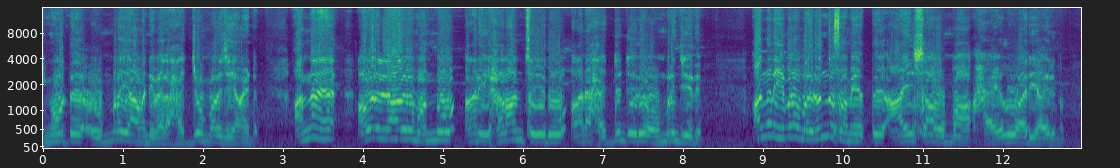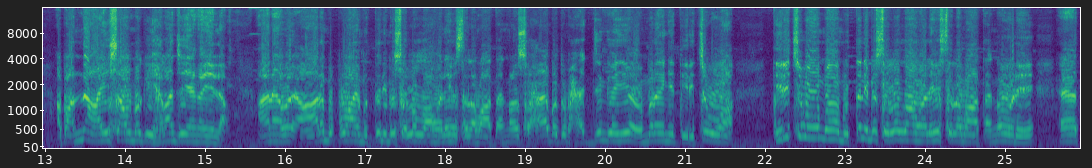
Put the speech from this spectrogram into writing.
ഇങ്ങോട്ട് ഉമ്ര ചെയ്യാൻ വേണ്ടി വരാം ഹജ്ജ് ഉമ്ര ചെയ്യാൻ വേണ്ടി. അങ്ങനെ അവരെല്ലാവരും വന്നു അങ്ങനെ ഇഹ്റാം ചെയ്തു അങ്ങനെ ഹജ്ജും ചെയ്തു ഉംറയും ചെയ്തു. അങ്ങനെ ഇവിടെ വരുന്ന സമയത്ത് ആയിഷ ഉമ്മ ഹൈലുവാരിയായിരുന്നു അപ്പൊ അന്ന് ആയിഷ ഉമ്മക്ക് ഇഹ്റാം ചെയ്യാൻ കഴിയില്ല. ആരംഭപ്പുവായ മുത്തനബി സല്ലല്ലാഹു അലൈഹി വസല്ലമ തങ്ങൾ സ്വഹാബത്തും ഹജ്ജും കഴിഞ്ഞ് ഉംറ കഴിഞ്ഞ് തിരിച്ചു പോവാ. തിരിച്ചു പോകുമ്പോ മുത്തനബി സല്ലല്ലാഹു അലൈഹി വസല്ലമ തങ്ങളോട്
